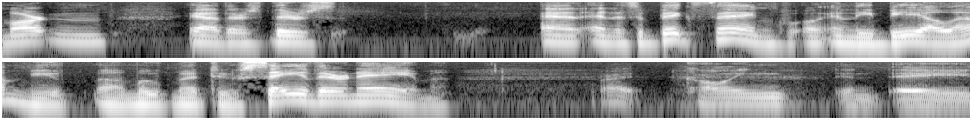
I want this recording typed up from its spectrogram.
Martin. Yeah, there's there's, and and it's a big thing in the BLM mu- uh, movement to say their name. Right. Calling in a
